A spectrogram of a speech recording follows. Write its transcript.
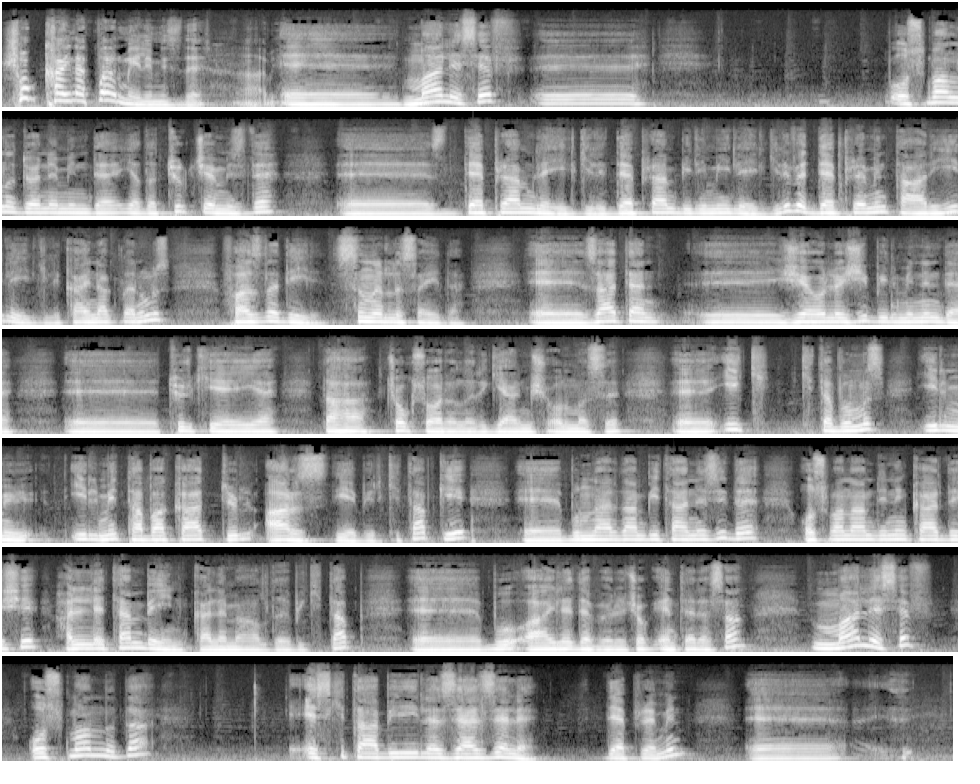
çok kaynak var mı elimizde abi? Ee, maalesef e, Osmanlı döneminde ya da Türkçemizde e, depremle ilgili, deprem bilimiyle ilgili ve depremin tarihiyle ilgili kaynaklarımız fazla değil, sınırlı sayıda. E, zaten e, jeoloji biliminin de e, Türkiye'ye daha çok sonraları gelmiş olması, e, ilk kitabımız ilmi ilmi tabakatül arz diye bir kitap ki e, bunlardan bir tanesi de Osman Hamdi'nin kardeşi Halil Ethem Bey'in kaleme aldığı bir kitap. E, bu aile de böyle çok enteresan. Maalesef Osmanlı'da eski tabiriyle zelzele depremin e,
